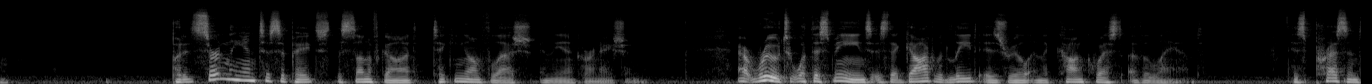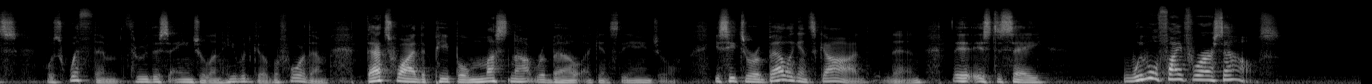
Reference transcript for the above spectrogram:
But it certainly anticipates the Son of God taking on flesh in the incarnation. At root, what this means is that God would lead Israel in the conquest of the land. His presence was with them through this angel, and he would go before them. That's why the people must not rebel against the angel. You see, to rebel against God, then, is to say, we will fight for ourselves.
